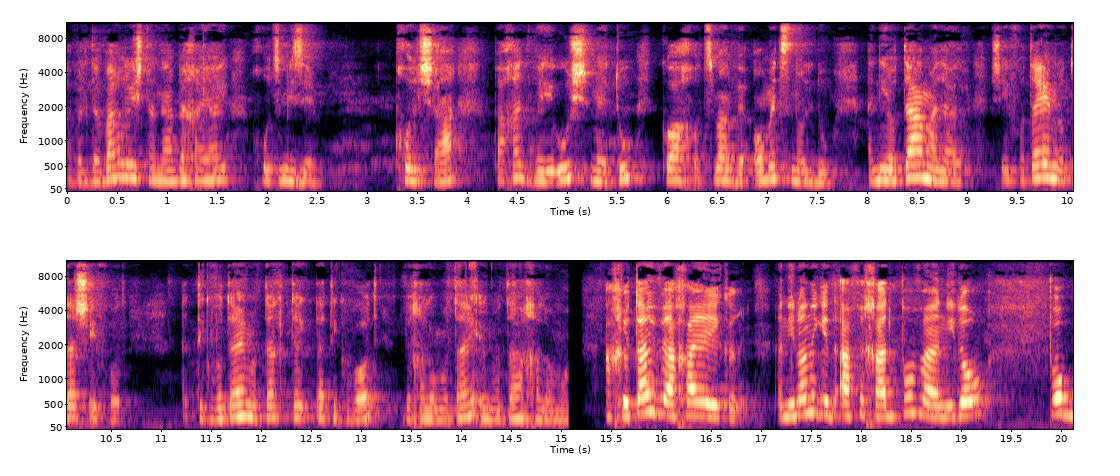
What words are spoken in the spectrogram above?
אבל דבר לא השתנה בחיי חוץ מזה. חולשה, פחד וייאוש מתו, כוח, עוצמה ואומץ נולדו. אני אותה המל"ל, שאיפותיי הן אותה שאיפות, תקוותיי הן אותה התקוות, וחלומותיי הן אותה החלומות. אחיותיי ואחיי היקרים, אני לא נגד אף אחד פה, ואני לא פה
